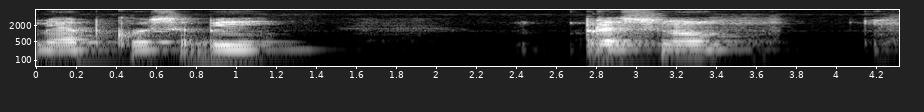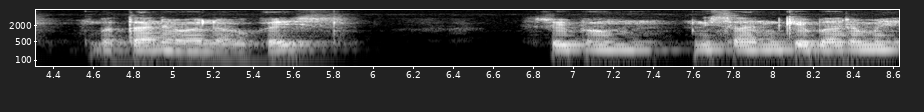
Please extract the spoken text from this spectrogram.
मैं आपको सभी प्रश्नों बताने वाला हूँ गाइस सिर्फ हम निशान के बारे में ही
